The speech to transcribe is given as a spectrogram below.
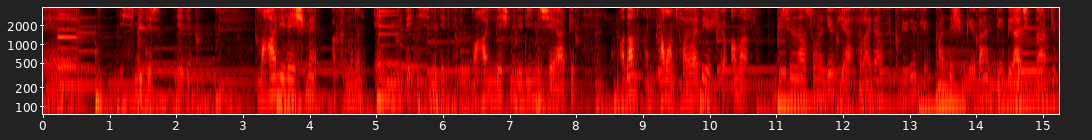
e, ismidir Nedim. Mahallileşme akımının en büyük de ismidir Nedim. Mahallileşme dediğimiz şey artık adam hani tamam sarayda yaşıyor ama bir süreden sonra diyor ki ya saraydan sıkılıyor diyor ki kardeşim diyor ben diyor birazcık da artık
